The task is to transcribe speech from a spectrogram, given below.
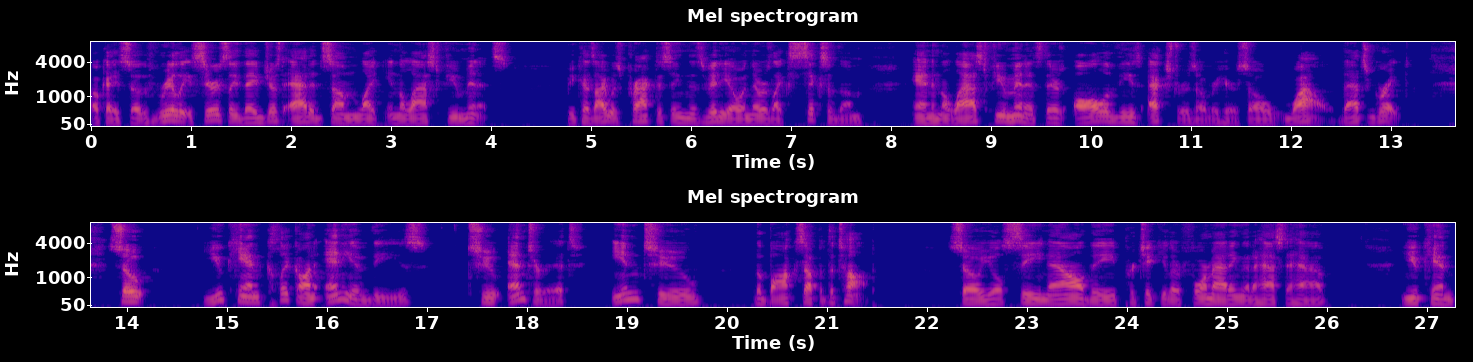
Okay, so really, seriously, they've just added some like in the last few minutes because I was practicing this video and there was like six of them. And in the last few minutes, there's all of these extras over here. So, wow, that's great. So you can click on any of these to enter it into the box up at the top. So you'll see now the particular formatting that it has to have. You can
